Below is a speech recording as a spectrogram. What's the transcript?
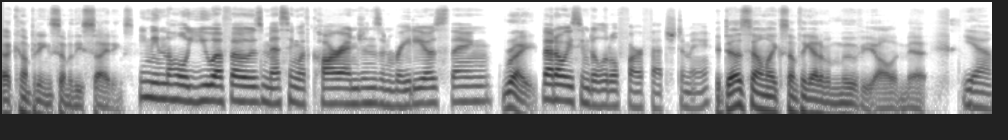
accompanying some of these sightings. You mean the whole UFOs messing with car engines and radios thing? Right. That always seemed a little far-fetched to me. It does sound like something out of a movie, I'll admit. Yeah.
